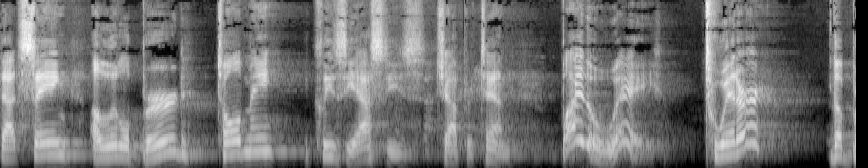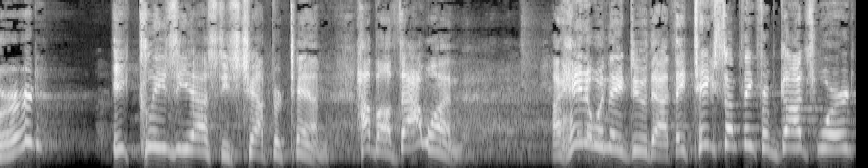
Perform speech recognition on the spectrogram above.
that saying, a little bird told me? Ecclesiastes chapter 10. By the way, Twitter, the bird, Ecclesiastes chapter 10. How about that one? I hate it when they do that. They take something from God's word.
